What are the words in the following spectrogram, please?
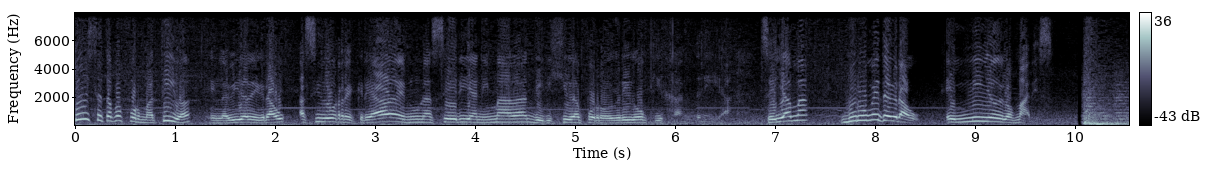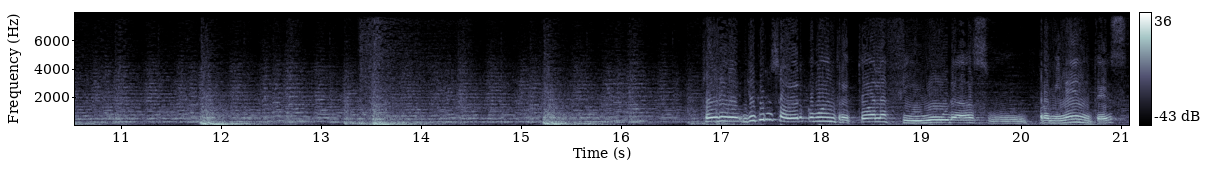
Toda esta etapa formativa en la vida de Grau ha sido recreada en una serie animada dirigida por Rodrigo Quijandría. Se llama Grumete Grau, el niño de los mares. Rodrigo, yo quiero saber cómo entre todas las figuras mm, prominentes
